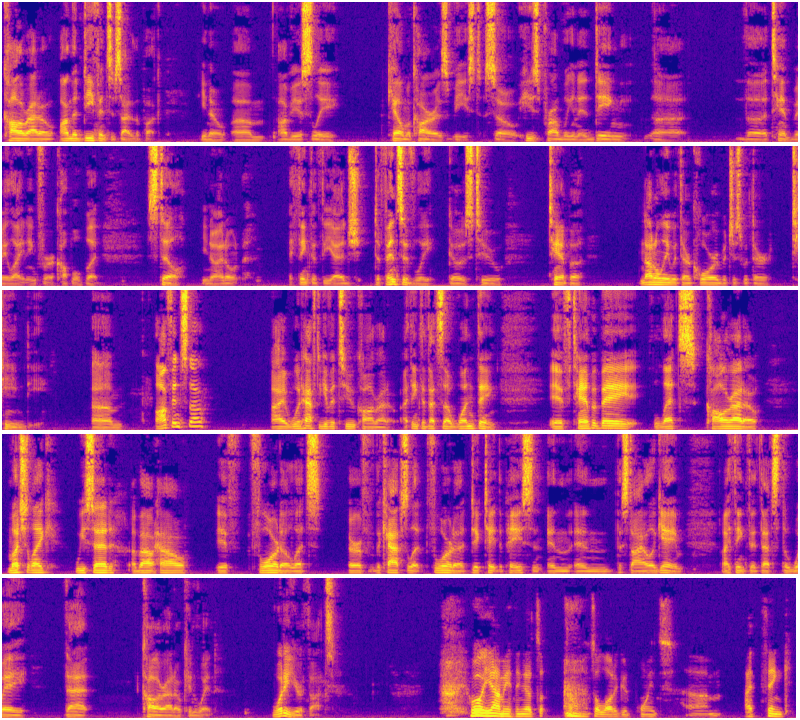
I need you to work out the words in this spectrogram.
Colorado on the defensive side of the puck. You know, um, obviously, Cale Makar is a beast, so he's probably going to ding uh, the Tampa Bay Lightning for a couple, but still, you know, I don't. I think that the edge defensively goes to Tampa, not only with their core but just with their team D. Um, offense, though, I would have to give it to Colorado. I think that that's the one thing. If Tampa Bay lets Colorado much like we said about how if Florida lets or if the Caps let Florida dictate the pace and, and, and the style of game, I think that that's the way that Colorado can win. What are your thoughts? Well, yeah, I mean, I think that's that's a lot of good points. Um, I think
